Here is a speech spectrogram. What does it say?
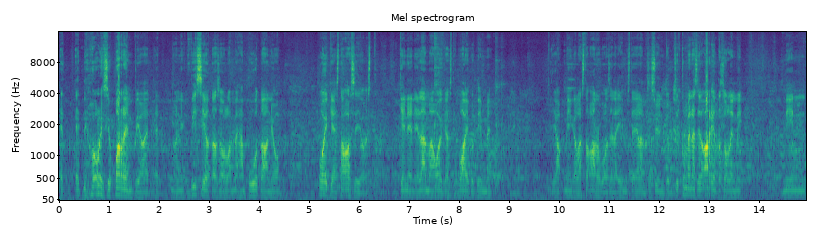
että et ne olisi jo parempia. Että et noin niin kuin visiotasolla mehän puhutaan jo oikeista asioista. Kenen elämään oikeasti vaikutimme ja minkälaista arvoa siellä ihmisten elämässä syntyy. Mutta sitten kun mennään sille arjen tasolle, niin, niin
